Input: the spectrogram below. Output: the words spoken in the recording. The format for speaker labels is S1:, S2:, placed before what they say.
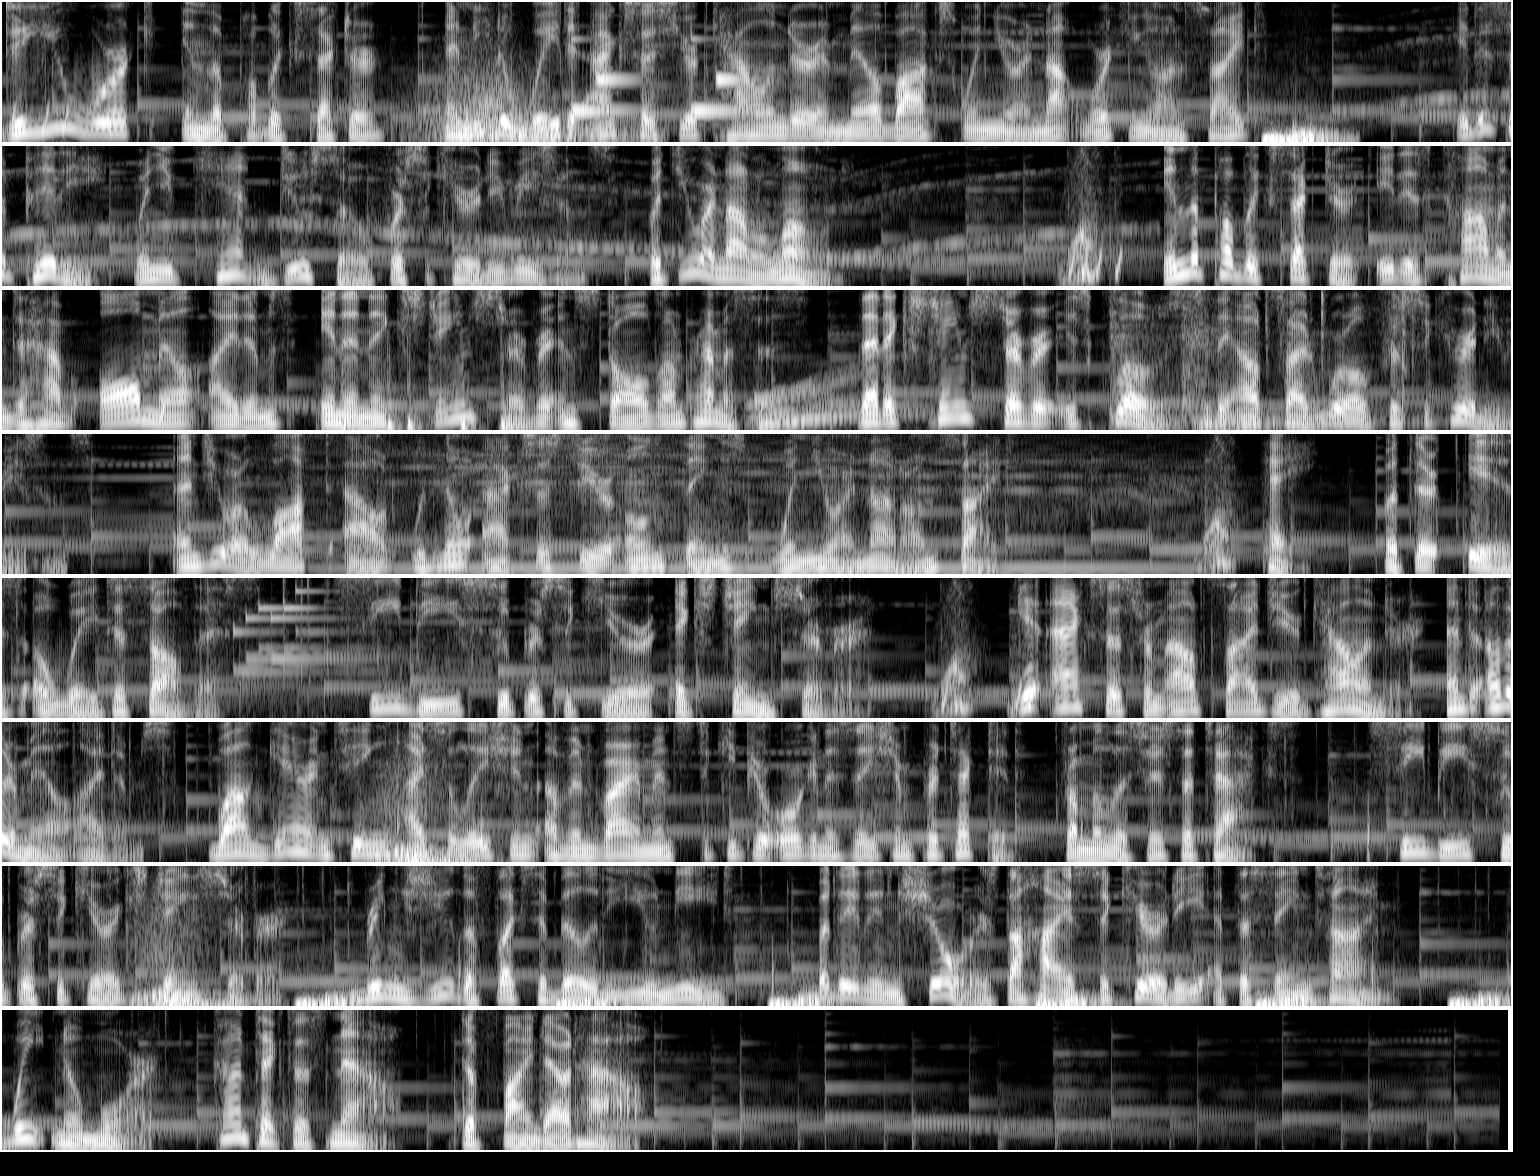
S1: Do you work in the public sector and need a way to access your calendar and mailbox when you are not working on site? It is a pity when you can't do so for security reasons, but you are not alone. In the public sector, it is common to have all mail items in an Exchange server installed on premises. That Exchange server is closed to the outside world for security reasons, and you are locked out with no access to your own things when you are not on site. Hey, but there is a way to solve this. CB Super Secure Exchange Server. Get access from outside to your calendar and other mail items, while guaranteeing isolation of environments to keep your organization protected from malicious attacks. CB Super Secure Exchange Server brings you the flexibility you need, but it ensures the highest security at the same time. Wait no more. Contact us now to find out how.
